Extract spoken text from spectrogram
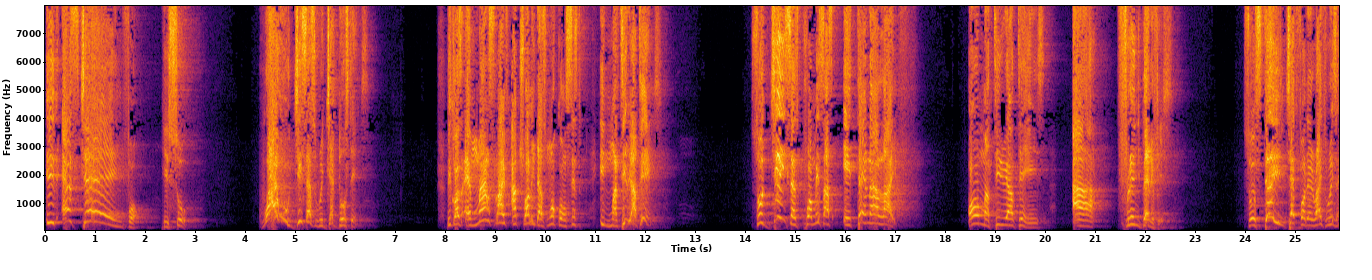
In exchange for his soul. Why would Jesus reject those things? Because a man's life actually does not consist in material things. So Jesus promises eternal life. All material things are fringe benefits. So stay in church for the right reason.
